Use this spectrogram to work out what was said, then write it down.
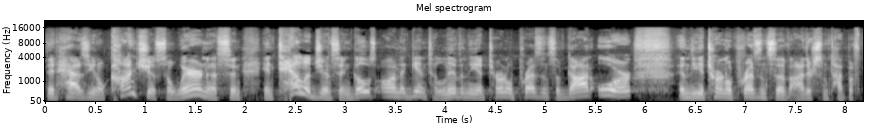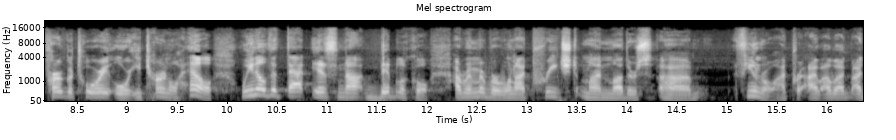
that has, you know, conscious awareness and intelligence and goes on again to live in the eternal presence of God or in the eternal presence of either some type of purgatory or eternal hell. We know that that is not biblical. I remember when I preached my mother's uh, funeral. I, I, I, I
